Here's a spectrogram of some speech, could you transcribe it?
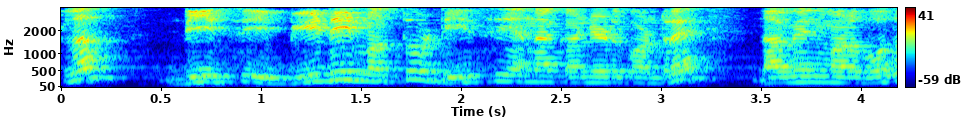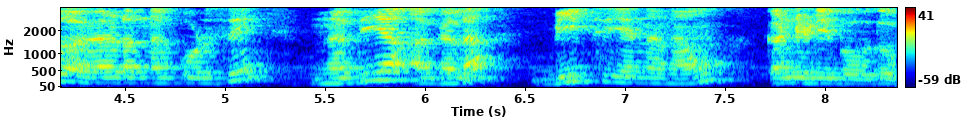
plus D C B ಮತ್ತು ಡಿ ಸಿ ಅನ್ನ ಕಂಡುಹಿಡ್ಕೊಂಡ್ರೆ ನಾವೇನ್ ಮಾಡಬಹುದು ಅವೆರಡನ್ನ ಕೂಡಿಸಿ ನದಿಯ ಅಗಲ ಬಿ ಸಿ ಅನ್ನ ನಾವು ಕಂಡುಹಿಡಿಬಹುದು.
